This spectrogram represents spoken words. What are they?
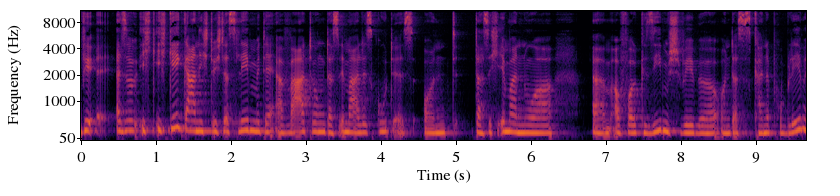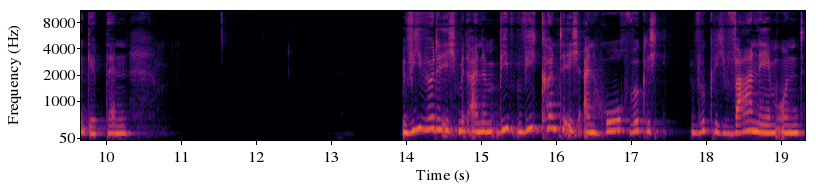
wir, also ich, ich gehe gar nicht durch das Leben mit der Erwartung, dass immer alles gut ist und dass ich immer nur ähm, auf Wolke 7 schwebe und dass es keine Probleme gibt. Denn wie würde ich mit einem, wie, wie könnte ich ein Hoch wirklich, wirklich wahrnehmen und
